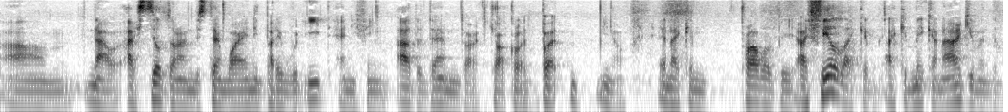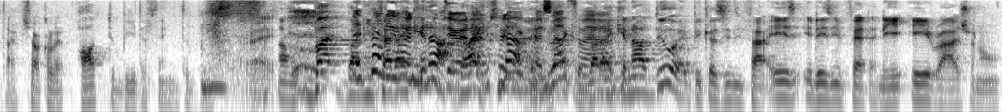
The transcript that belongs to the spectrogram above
Um, now, I still don't understand why anybody would eat anything other than dark chocolate. But you know, and I can probably, I feel like I can make an argument that dark chocolate ought to be the thing to be. right. Um, but but in fact, I cannot. Right? Sure no, exactly. But I cannot do it because in fact, it is, it in fact an irrational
